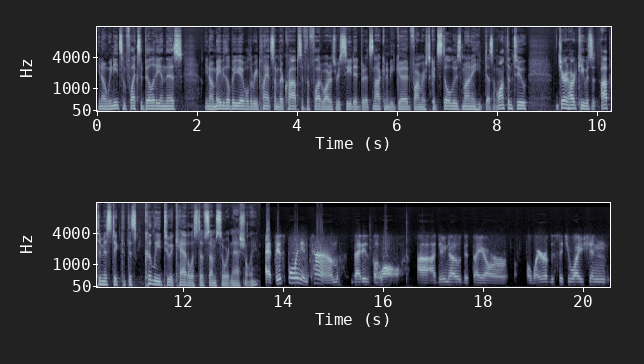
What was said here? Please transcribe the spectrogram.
you know, we need some flexibility in this. You know, maybe they'll be able to replant some of their crops if the floodwaters receded, but it's not going to be good. Farmers could still lose money. He doesn't want them to. Jarrod Hardke was optimistic that this could lead to a catalyst of some sort nationally. At this point in time, that is the law. I, I do know that they are aware of the situation,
